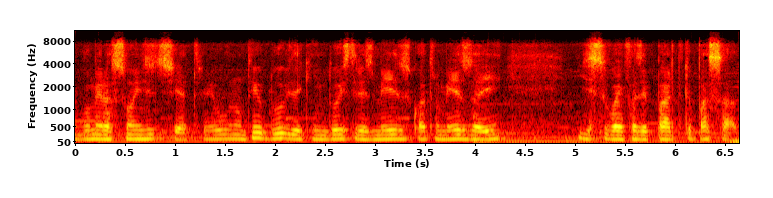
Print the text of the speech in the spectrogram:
aglomerações, etc. Eu não tenho dúvida que em dois, três meses, quatro meses aí, isso vai fazer parte do passado.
